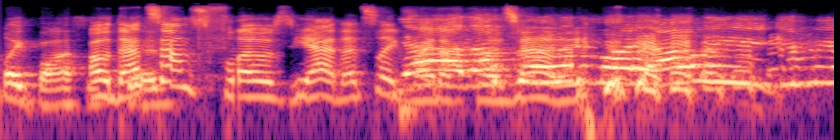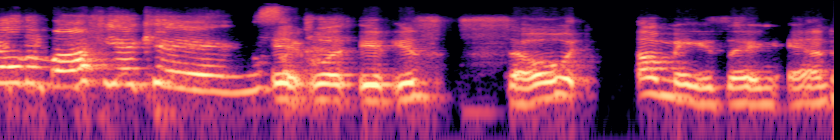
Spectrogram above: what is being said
like boss. oh that sounds Flo's yeah that's like yeah, right up that's Flo's right up my alley. Give me all the mafia kings. It was it is so amazing and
